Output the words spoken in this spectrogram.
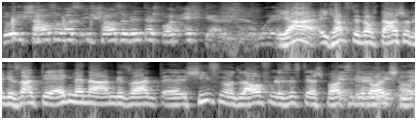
Du, ich schaue sowas, ich schaue so Wintersport echt gerne. Ja, ich hab's dir doch da schon gesagt, die Engländer haben gesagt, äh, Schießen und Laufen, das ist der Sport für die Deutschen.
